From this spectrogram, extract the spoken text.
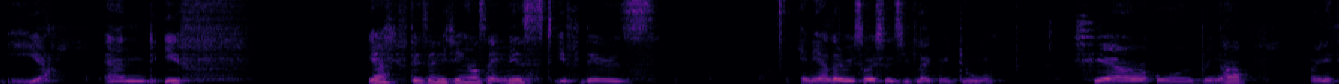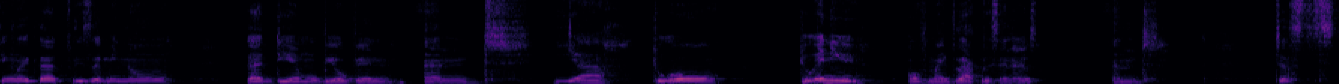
Yeah. And if yeah, if there's anything else I missed, if there's any other resources you'd like me to share or bring up or anything like that, please let me know. That DM will be open. And yeah, to all, to any of my black listeners and just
